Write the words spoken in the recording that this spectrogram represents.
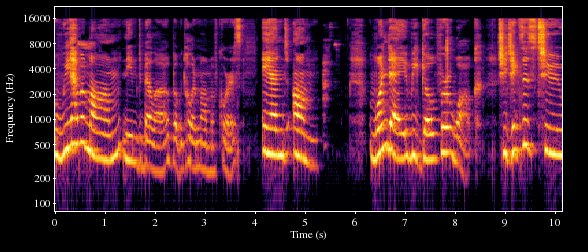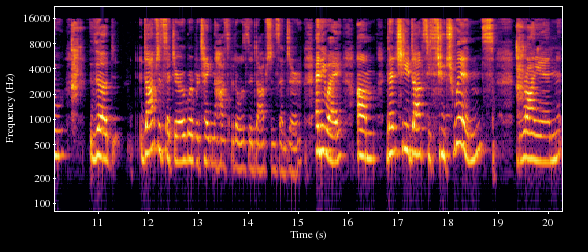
We have a mom named Bella, but we call her mom, of course. And um, one day we go for a walk. She takes us to the adoption center. We're pretending the hospital is the adoption center. Anyway, um, then she adopts these two twins, Brian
